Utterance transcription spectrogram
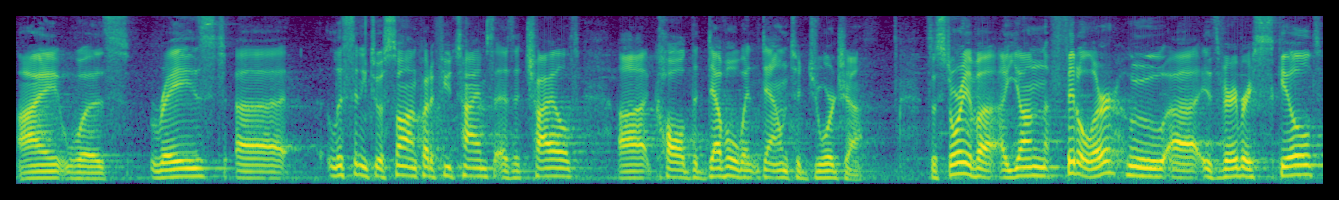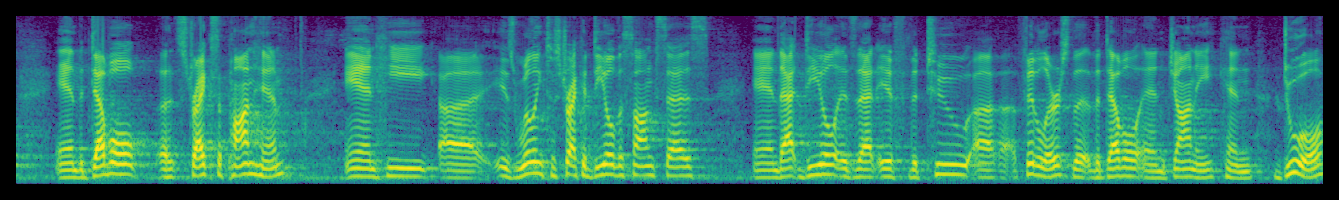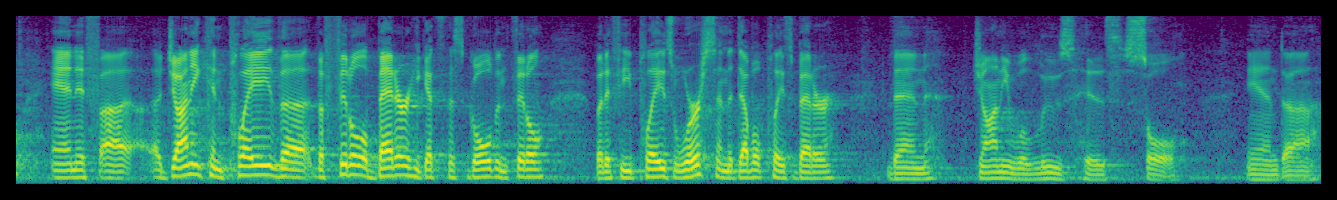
I was raised uh, listening to a song quite a few times as a child uh, called The Devil Went Down to Georgia. It's a story of a, a young fiddler who uh, is very, very skilled, and the devil uh, strikes upon him, and he uh, is willing to strike a deal, the song says. And that deal is that if the two fiddlers, the, the devil and Johnny, can duel, and if uh, Johnny can play the, the fiddle better, he gets this golden fiddle. But if he plays worse and the devil plays better, then Johnny will lose his soul. And uh,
